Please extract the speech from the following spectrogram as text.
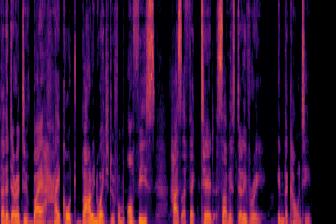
that the directive by a High Court barring Waititu from office has affected service delivery in the county.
